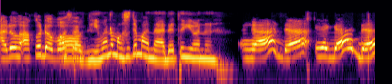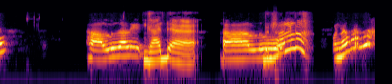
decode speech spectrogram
Aduh, aku udah Oh, bosan. gimana maksudnya mana ada tuh gimana? Nggak ada. Ya nggak ada. Halu kali. Nggak ada. Halu. Beneran lu? Beneran lah.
